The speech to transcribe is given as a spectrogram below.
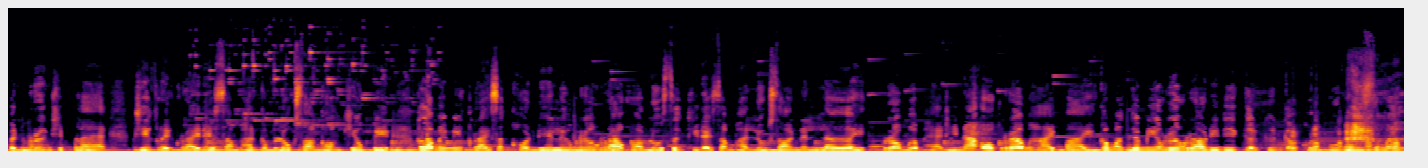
เป็นเรื่องที่แปลก ที่ใครๆได้สัมผัสกับลูกศรของคิวปิดกลับไม่มีใครสักคนที่ลืมเรื่องราวความรู้สึกที่ได้สัมผัสลูกศรนนั้นเลย เพราะเมื่อแผลที่หน้าอกเริ่มหายไปก็มักจะมีเรื่องราวดีๆ เกิดขึ้นกับคนผู้นั้นเสมอ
